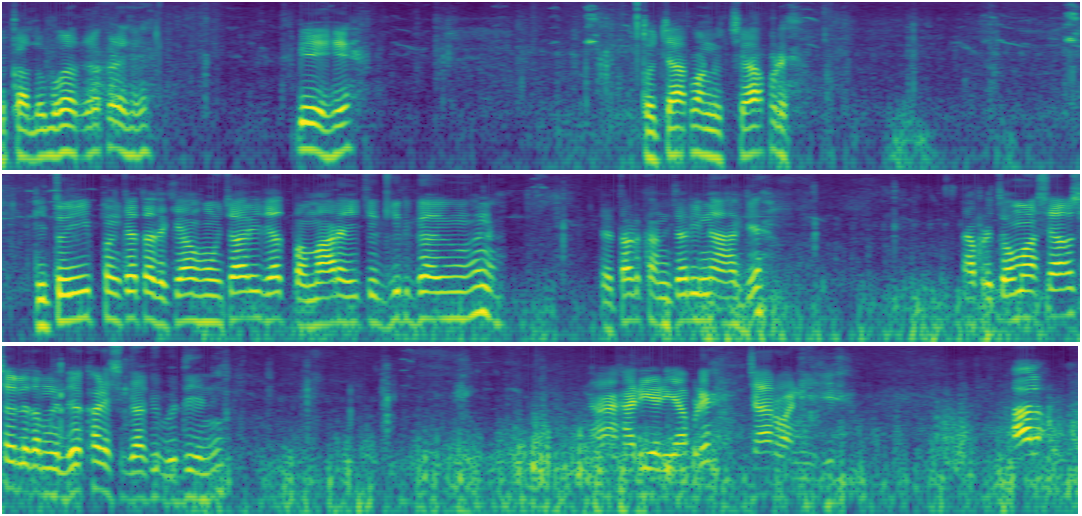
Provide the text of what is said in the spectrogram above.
એકાદો બળદ રખડે છે. બે છે. તો ચારવાનું જ છે આપણે. એ તો એ પણ કહેતા હતા કે હું ચારી જાત, પણ મારે એ જે ગીર ગાયું છે ને, તે તડકાને ચરી ના હાકે. આપણે ચોમાસે આવશે એટલે તમને દેખાડીશ ગાયું બધી એની હા હરિયાળી આપણે ચારવાની છે. હાલો.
